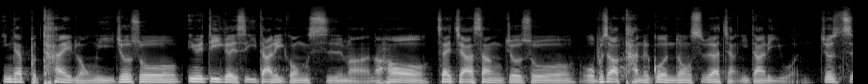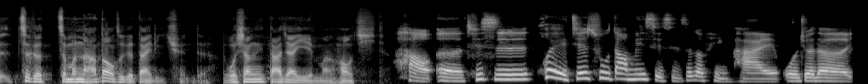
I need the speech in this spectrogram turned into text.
应该不太容易。就是说，因为第一个是意大利公司嘛，然后再加上就是说，我不知道谈的过程中是不是要讲意大利文，就是这这个怎么拿到这个代理权的？我相信大家也蛮好奇的。好，呃，其实会接触到 Mrs 这个品牌，我觉得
